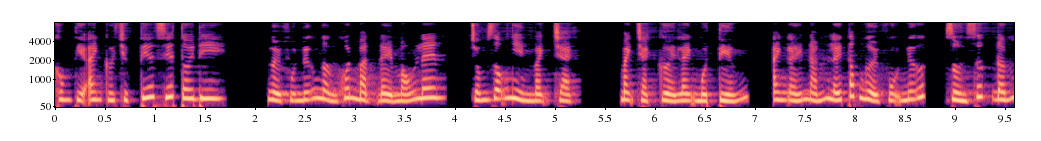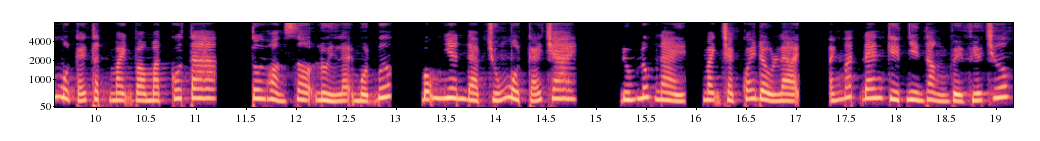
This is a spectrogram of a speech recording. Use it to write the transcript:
không thì anh cứ trực tiếp giết tôi đi. Người phụ nữ ngẩng khuôn mặt đầy máu lên, trống rỗng nhìn Mạnh Trạch. Mạnh Trạch cười lạnh một tiếng, anh ấy nắm lấy tóc người phụ nữ, dồn sức đấm một cái thật mạnh vào mặt cô ta. Tôi hoảng sợ lùi lại một bước, bỗng nhiên đạp trúng một cái chai. Đúng lúc này, Mạnh Trạch quay đầu lại, ánh mắt đen kịt nhìn thẳng về phía trước.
